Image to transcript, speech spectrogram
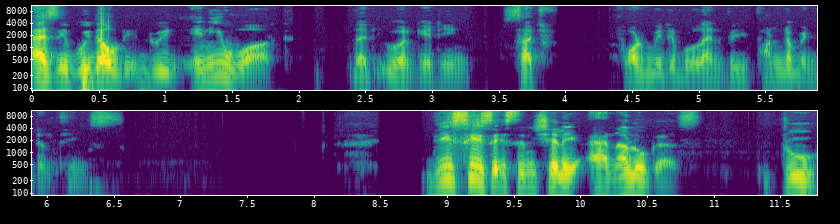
as if without doing any work that you are getting such formidable and very fundamental things. This is essentially analogous to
